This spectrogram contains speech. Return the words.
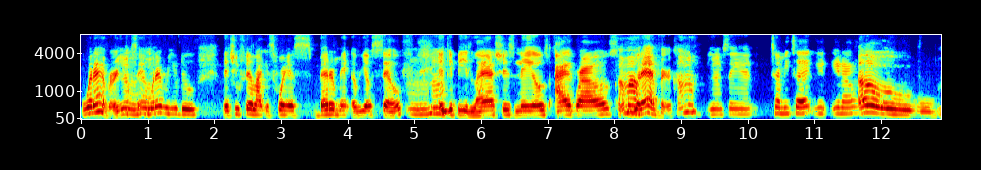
whatever. You know what I'm saying? Mhm. Whatever you do that you feel like is for your betterment of yourself. Mhm. It could be lashes, nails, eyebrows, Come on. whatever. Come on. You know what I'm saying? Tummy tuck, you, you know? Oh.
